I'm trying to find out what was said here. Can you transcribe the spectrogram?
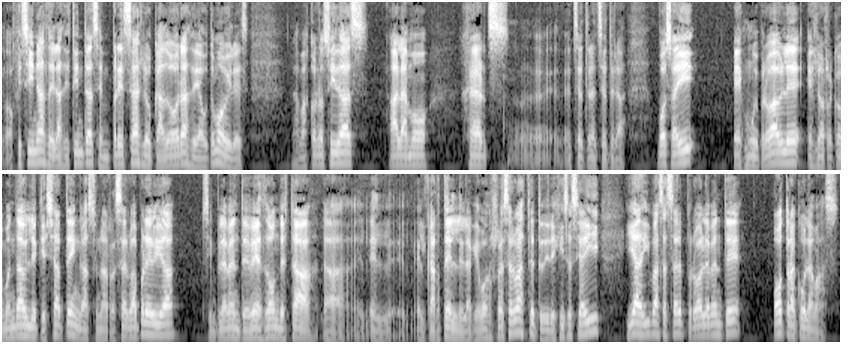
oficinas de las distintas empresas locadoras de automóviles. Las más conocidas, Alamo, Hertz, eh, etcétera, etcétera. Vos ahí es muy probable, es lo recomendable que ya tengas una reserva previa. Simplemente ves dónde está el, el cartel de la que vos reservaste, te dirigís hacia ahí y ahí vas a hacer probablemente otra cola más.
